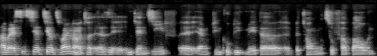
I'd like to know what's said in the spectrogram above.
Aber es ist ja CO2-intensiv, äh, irgendwie einen Kubikmeter äh, Beton zu verbauen.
